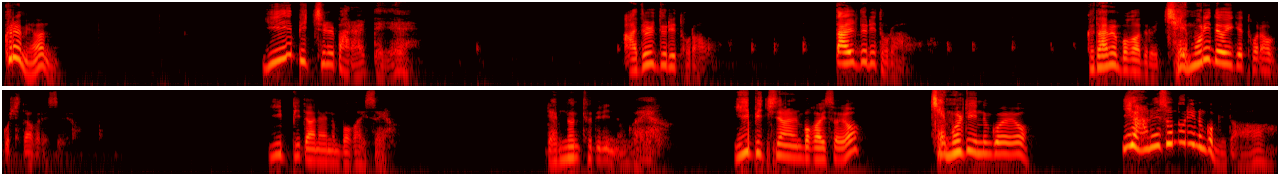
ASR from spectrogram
그러면 이 빛을 발할 때에 아들들이 돌아오고 딸들이 돌아오고 그 다음에 뭐가 들어요? 재물이 너에게 돌아올 것이다 그랬어요. 이 빛 안에는 뭐가 있어요? 랩런트들이 있는 거예요. 이빛 안에는 뭐가 있어요? 재물도 있는 거예요. 이 안에서 누리는 겁니다.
